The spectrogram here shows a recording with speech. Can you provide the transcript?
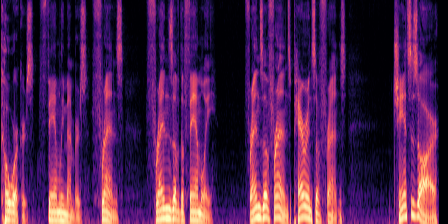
coworkers, family members, friends, friends of the family, friends of friends, parents of friends, chances are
